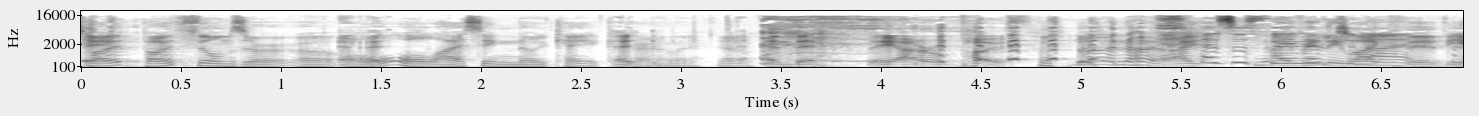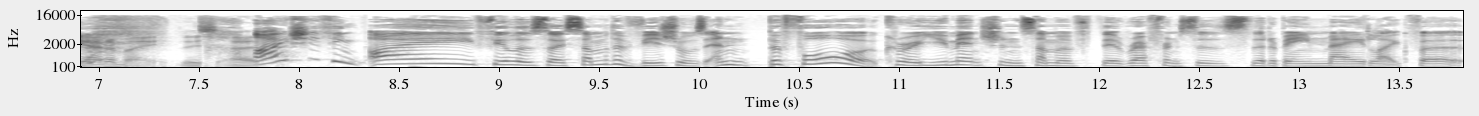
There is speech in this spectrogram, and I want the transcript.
both, both films are uh, all, all icing, no cake. Uh, Apparently, yeah. and they're- they both. No, no, I, That's the no, I theme of really like the, the anime. This, uh, I actually think I feel as though some of the visuals and before Carew, you mentioned some of the references that are being made, like for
